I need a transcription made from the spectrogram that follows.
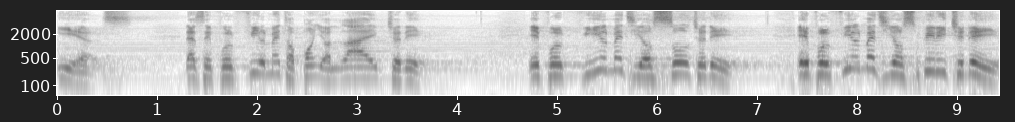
ears. There's a fulfillment upon your life today. A fulfillment in your soul today a fulfillment in your spirit today,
